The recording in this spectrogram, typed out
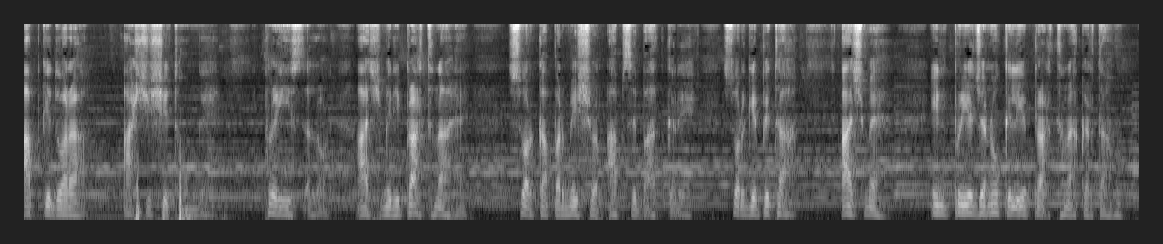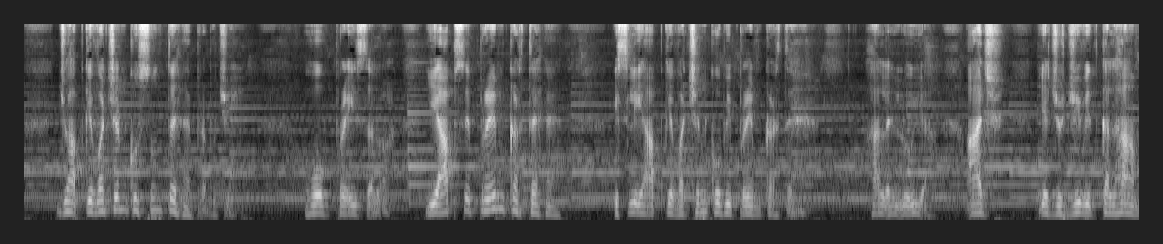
आपके द्वारा आशीषित होंगे। लॉर्ड आज मेरी प्रार्थना है, स्वर्ग का परमेश्वर आपसे बात करे। स्वर्गीय पिता, आज मैं इन प्रियजनों के लिए प्रार्थना करता हूँ, जो आपके वचन को सुनते हैं प्रभु जी। हो प्रेज द लॉर्ड ये आपसे प्रेम करते हैं, इसलिए आपके वचन को भी प्रेम करते हैं। हालेलुया आज ये जो जीवित कलाम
